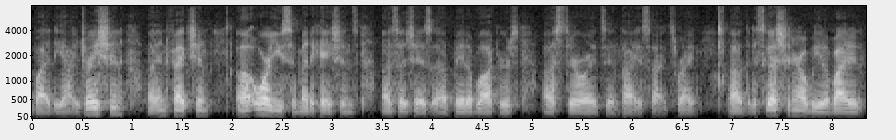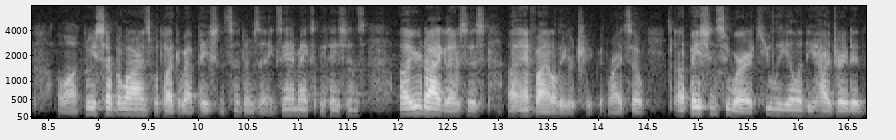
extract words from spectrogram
by dehydration, infection, or use of medications such as beta blockers, steroids, and thiazides, right? the discussion here will be divided along three separate lines. We'll talk about patient symptoms and exam expectations, your diagnosis, and finally your treatment, right? So, patients who are acutely ill and dehydrated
